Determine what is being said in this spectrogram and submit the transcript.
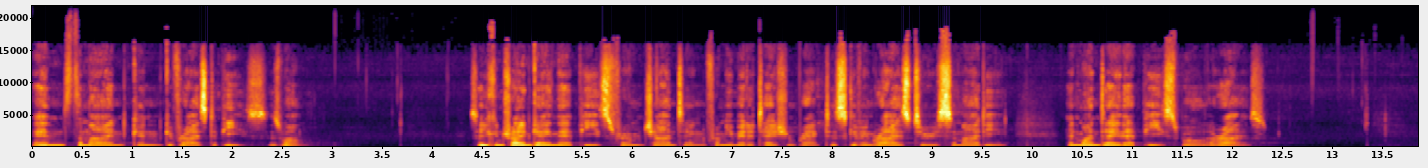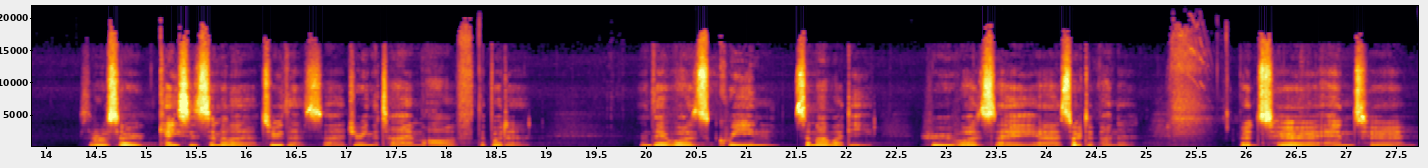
And the mind can give rise to peace as well. So you can try and gain that peace from chanting, from your meditation practice, giving rise to samadhi, and one day that peace will arise. So there are also cases similar to this uh, during the time of the Buddha. And there was Queen Samawati, who was a uh, Sotapanna, but her and her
